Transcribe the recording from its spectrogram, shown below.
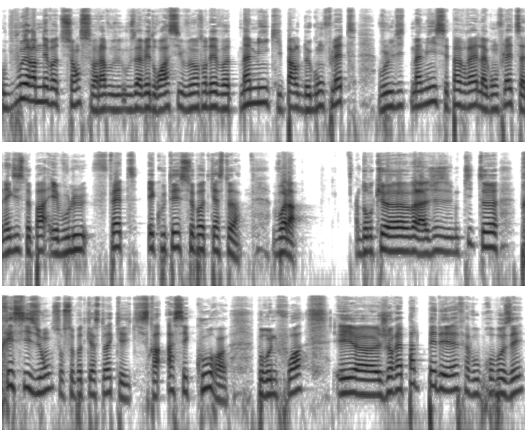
vous pouvez ramener votre science. Voilà, vous, vous, avez droit. Si vous entendez votre mamie qui parle de gonflette, vous lui dites mamie, c'est pas vrai, la gonflette, ça n'existe pas, et vous lui faites écouter ce podcast-là. Voilà. Donc euh, voilà, j'ai une petite euh, précision sur ce podcast-là qui, sera assez court euh, pour une fois. Et euh, j'aurai pas de PDF à vous proposer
